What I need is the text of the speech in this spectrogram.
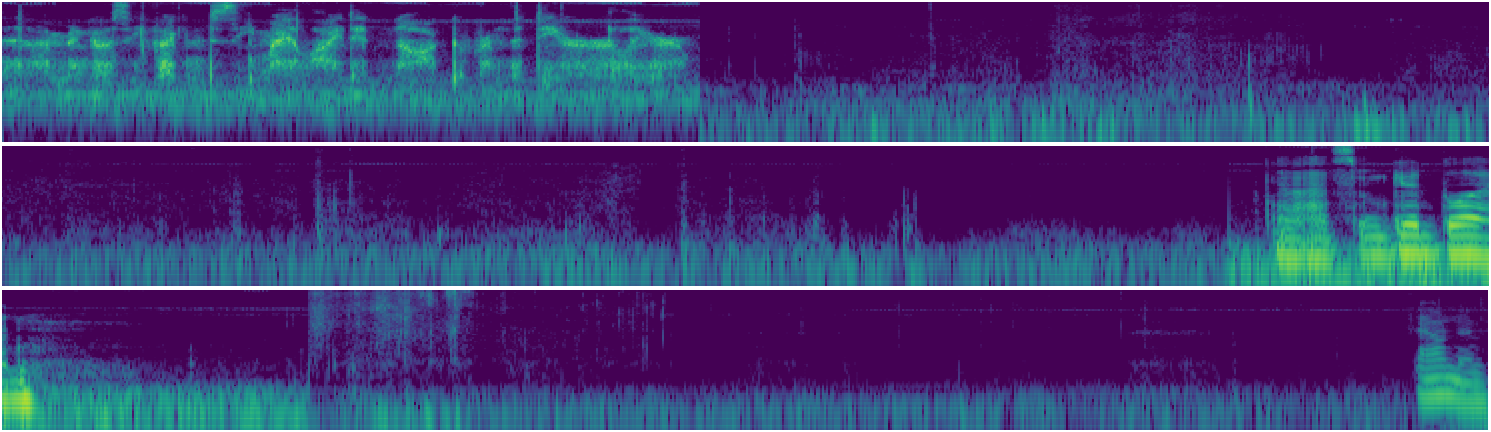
and I'm gonna go see if I can see my lighted nock from the deer earlier. Now that's some good blood. Found him.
